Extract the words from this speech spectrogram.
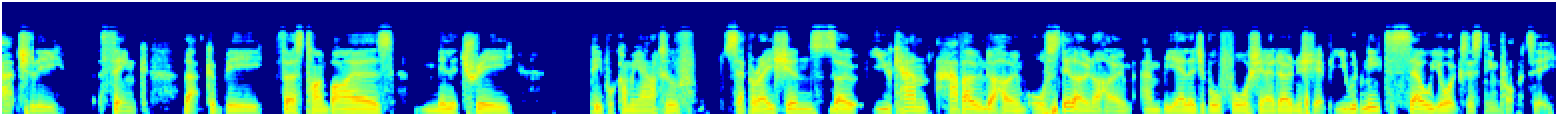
actually think. That could be first time buyers, military, people coming out of separations. So you can have owned a home or still own a home and be eligible for shared ownership. You would need to sell your existing property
